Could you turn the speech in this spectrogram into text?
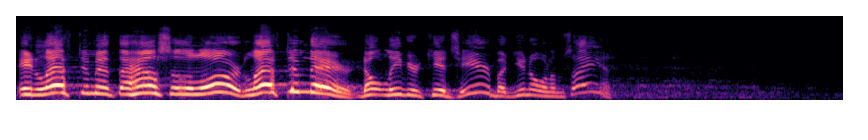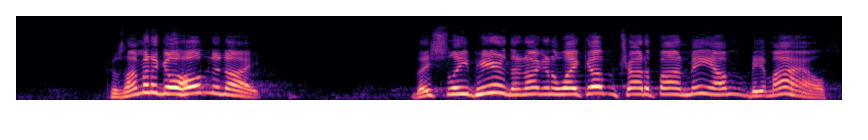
And left him at the house of the Lord. Left him there. Don't leave your kids here, but you know what I'm saying. Because I'm going to go home tonight. They sleep here, they're not going to wake up and try to find me. I'm going to be at my house.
